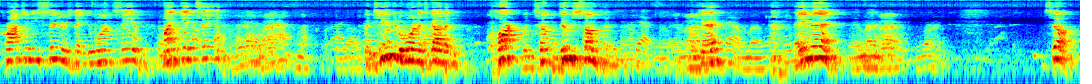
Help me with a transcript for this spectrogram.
crotchety sinners that you want saved might get saved. But you're the one that's got to part with something, do something. Yes. Amen. Okay? Yeah. Amen. Amen. So,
